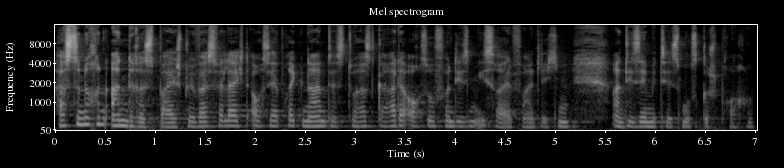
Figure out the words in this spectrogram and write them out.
Hast du noch ein anderes Beispiel, was vielleicht auch sehr prägnant ist? Du hast gerade auch so von diesem israelfeindlichen Antisemitismus gesprochen.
